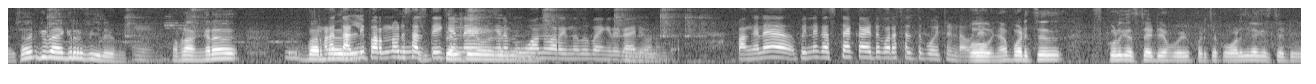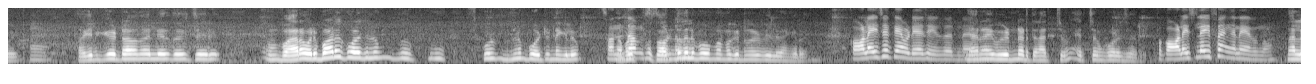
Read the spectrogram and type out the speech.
പക്ഷെ എനിക്ക് ഭയങ്കര ഫീൽ ചെയ്യുന്നു. നമ്മൾ അങ്ങനെ തള്ളി പറഞ്ഞ ഒരു സ്ഥലത്തേക്ക് ഇങ്ങനെ പോവാന്ന് പറയുന്നത് ഭയങ്കര കാര്യമാണല്ലോ. അപ്പൊ അങ്ങനെ പിന്നെ ഗസ്റ്റ് ഒക്കെ ആയിട്ട് കുറെ സ്ഥലത്ത് പോയിട്ടുണ്ടാവും ഓ ഞാൻ പഠിച്ച സ്കൂൾ ഗസ്റ്റ് ആയിട്ട് ഞാൻ പോയി പഠിച്ച കോളേജിലെ ഗസ്റ്റ് ആയിട്ട് പോയി. അതൊക്കെ എനിക്ക് കിട്ടാവുന്ന വലിയ വെച്ചാൽ വേറെ ഒരുപാട് കോളേജിലും സ്കൂൾ ഇതിലും പോയിട്ടുണ്ടെങ്കിലും സ്വന്തത്തിൽ പോകുമ്പോൾ നമുക്ക് കിട്ടുന്ന ഒരു ഫീൽ ഭയങ്കര. കോളേജ് ഒക്കെ എവിടെയാ ചെയ്തിട്ടുണ്ട് ഞാൻ വീടിന്റെ അടുത്താണ് അച്ഛൻ H M college college life എങ്ങനെയായിരുന്നു? നല്ല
